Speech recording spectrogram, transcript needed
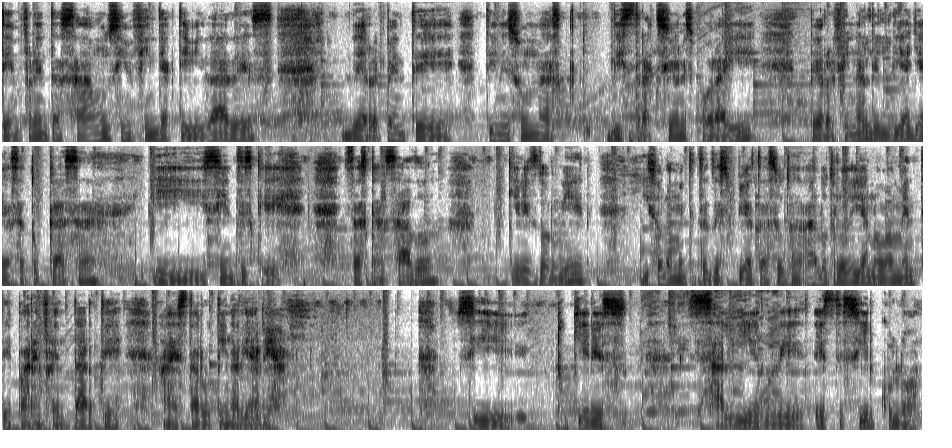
te enfrentas a un sinfín de actividades, de repente tienes unas distracciones por ahí, pero al final del día llegas a tu casa y sientes que estás cansado, quieres dormir y solamente te despiertas al otro día nuevamente para enfrentarte a esta rutina diaria. Si tú quieres salir de este círculo,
